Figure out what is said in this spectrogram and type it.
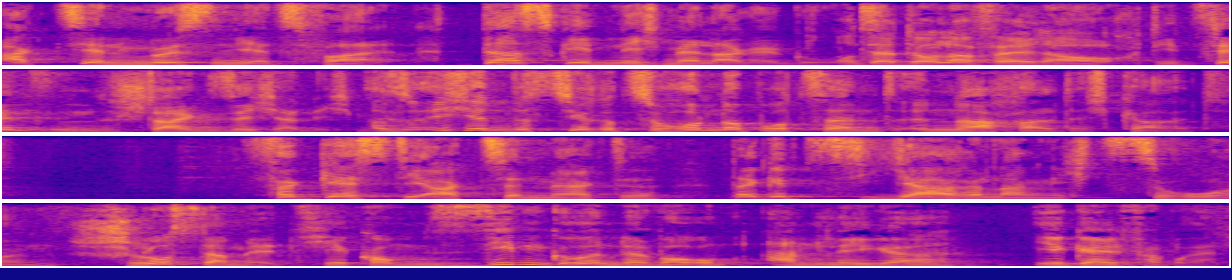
Aktien müssen jetzt fallen. Das geht nicht mehr lange gut. Und der Dollar fällt auch. Die Zinsen steigen sicher nicht mehr. Also ich investiere zu 100% in Nachhaltigkeit. Vergesst die Aktienmärkte, da gibt's jahrelang nichts zu holen. Schluss damit. Hier kommen sieben Gründe, warum Anleger ihr Geld verbrennen.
